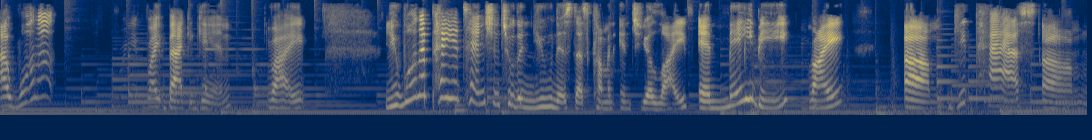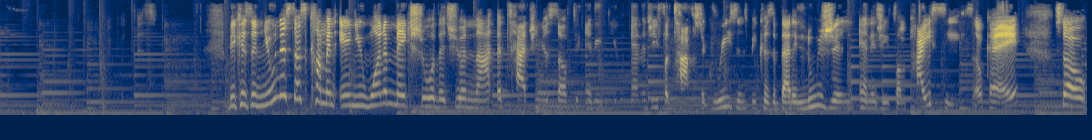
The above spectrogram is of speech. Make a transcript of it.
I wanna bring it right back again, right? You want to pay attention to the newness that's coming into your life and maybe, right? Um, get past um because the newness that's coming in, you want to make sure that you're not attaching yourself to any new energy for toxic reasons because of that illusion energy from Pisces. Okay, so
